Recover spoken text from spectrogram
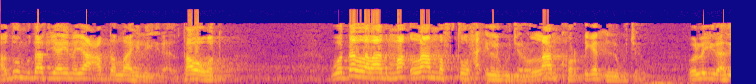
Hadduu mudaaf yahayna yaa cabdallaahi la yidhaahdo taa waa waddo. Waddo labaad ma laam maftuuxa in lagu jiro laam kordhigan in lagu jiro oo la yidhaahdo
